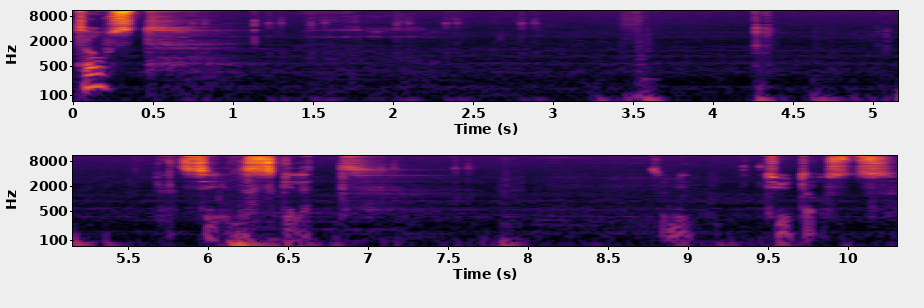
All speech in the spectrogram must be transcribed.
toast sylskelett. Som i tutoast.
